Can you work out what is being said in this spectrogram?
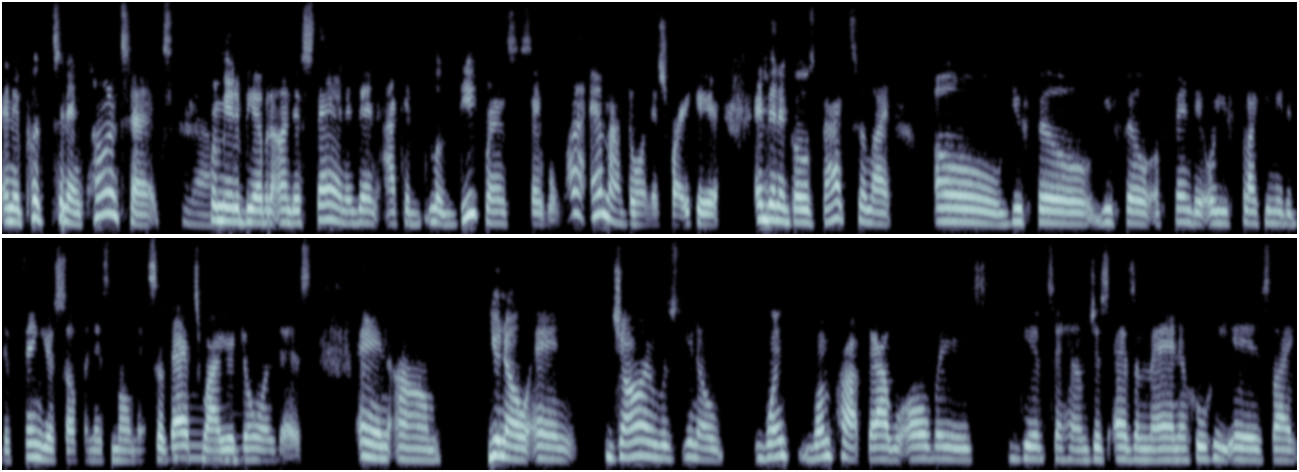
and it puts it in context yeah. for me to be able to understand. And then I could look deeper and say, well, why am I doing this right here? And then it goes back to like, oh, you feel you feel offended or you feel like you need to defend yourself in this moment. So that's mm. why you're mm. doing this. And um, you know, and John was, you know, one one prop that I will always give to him just as a man and who he is, like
